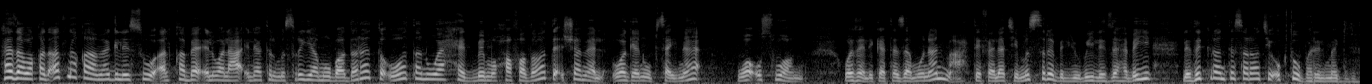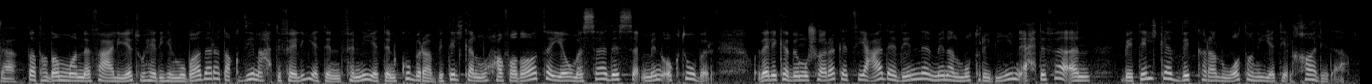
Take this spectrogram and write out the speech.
هذا وقد أطلق مجلس القبائل والعائلات المصرية مبادرة وطن واحد بمحافظات شمال وجنوب سيناء وأسوان وذلك تزامنا مع احتفالات مصر باليوبيل الذهبي لذكرى انتصارات أكتوبر المجيدة. تتضمن فعاليات هذه المبادرة تقديم احتفالية فنية كبرى بتلك المحافظات يوم السادس من أكتوبر وذلك بمشاركة عدد من المطربين احتفاء بتلك الذكرى الوطنية الخالدة.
